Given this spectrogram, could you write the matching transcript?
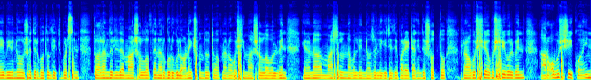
এই বিভিন্ন ওষুধের বোতল দেখতে পাচ্ছেন। তো আলহামদুলিল্লাহ মাশাল্লাহ তেনার গরুগুলো অনেক সুন্দর, তো আপনারা অবশ্যই মাশাল্লাহ বলবেন। কেননা মাশাল্লাহ না বললে নজর লেগে যেতে পারে, এটা কিন্তু সত্য। আপনারা অবশ্যই অবশ্যই বলবেন। আর অবশ্যই ইন,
